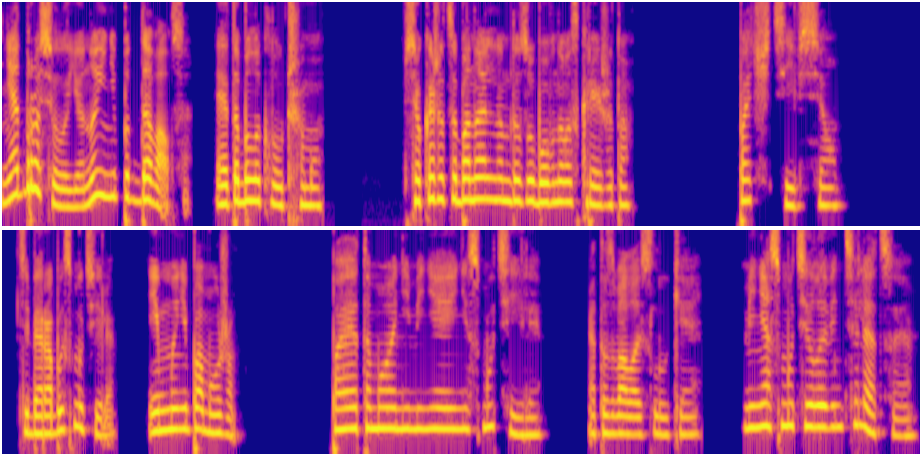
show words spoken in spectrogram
не отбросил ее, но и не поддавался. Это было к лучшему. Все кажется банальным до зубовного скрежета. Почти все. Тебя рабы смутили. Им мы не поможем. Поэтому они меня и не смутили, — отозвалась Лукия. Меня смутила вентиляция.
